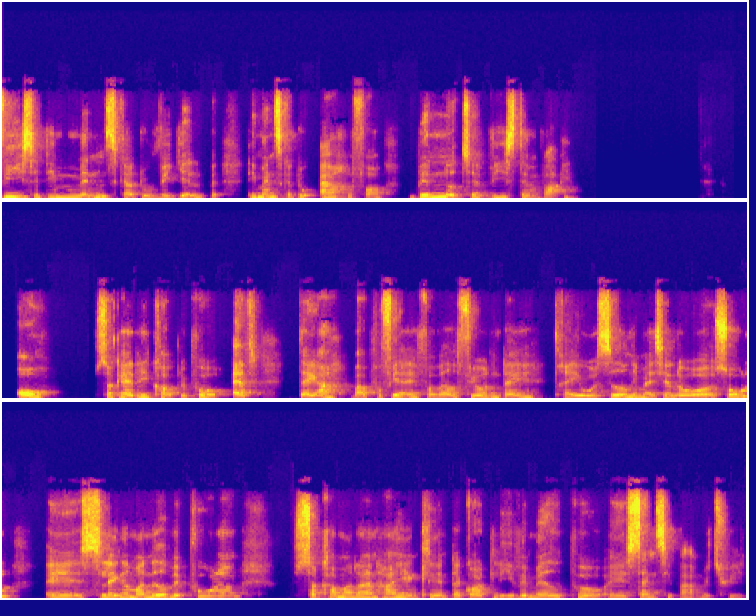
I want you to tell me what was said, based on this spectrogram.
vise de mennesker, du vil hjælpe, de mennesker, du er her for. Du bliver nødt til at vise dem vejen. Og så kan jeg lige koble på, at da jeg var på ferie for hvad, 14 dage, 3 uger siden, imens jeg lå og sol, øh, slængede mig ned ved poolen, så kommer der en high-end klient, der godt lige vil med på øh, Zanzibar Retreat.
